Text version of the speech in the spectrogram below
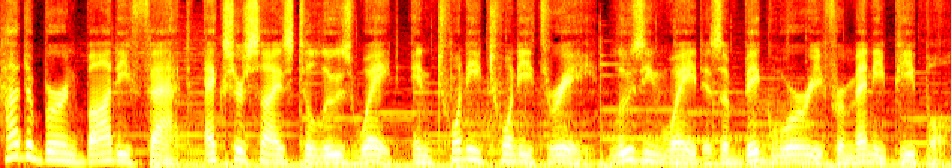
How to burn body fat, exercise to lose weight. In 2023, losing weight is a big worry for many people.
